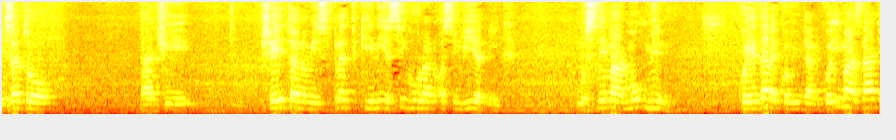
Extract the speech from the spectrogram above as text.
I zato, znači, šeitanom iz spletki nije siguran osim vjernik, musliman, mu'min, koji je daleko vidan, koji ima znanje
